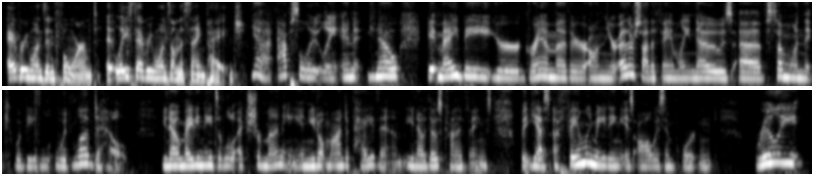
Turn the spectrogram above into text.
everyone's informed. At least everyone's on the same page. Yeah, absolutely. And you know, it may be your grandmother on your other side of the family knows of someone that would be would love to help. You know, maybe needs a little extra money and you don't mind to pay them, you know, those kind of things. But yes, a family meeting is always important. Really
